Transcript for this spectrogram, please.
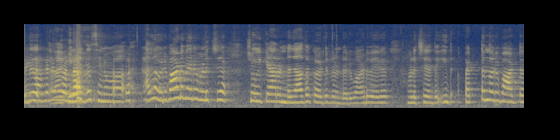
ഏത് ഏത് സിനിമ അല്ല ഒരുപാട് പേര് വിളിച്ച് ചോദിക്കാറുണ്ട്. ഞാൻ അത് കേട്ടിട്ടുണ്ട്. ഒരുപാട് പേര് വിളിച്ച് ഇത് പെട്ടെന്നൊരു പാട്ട്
